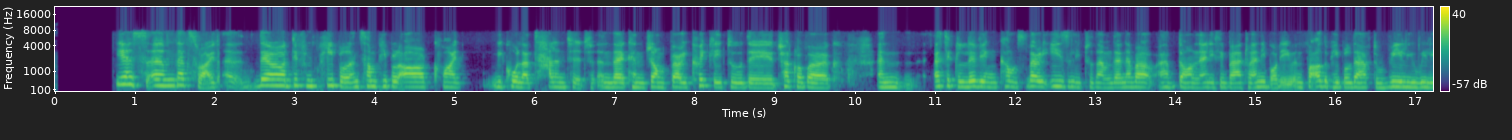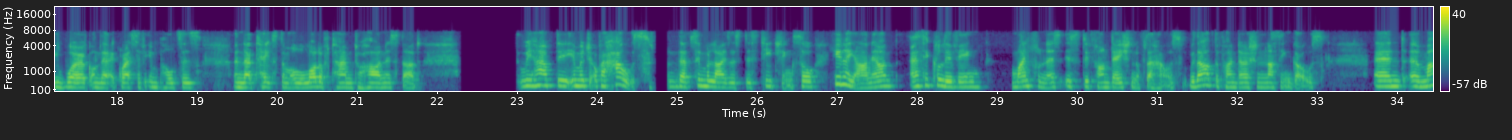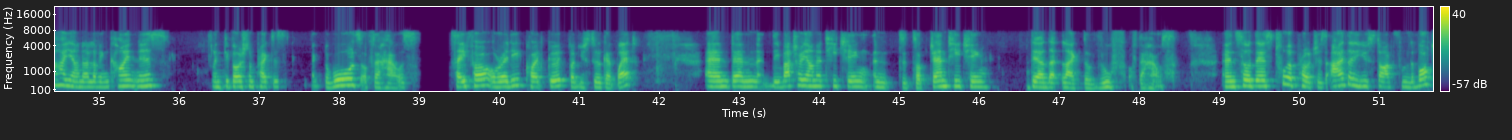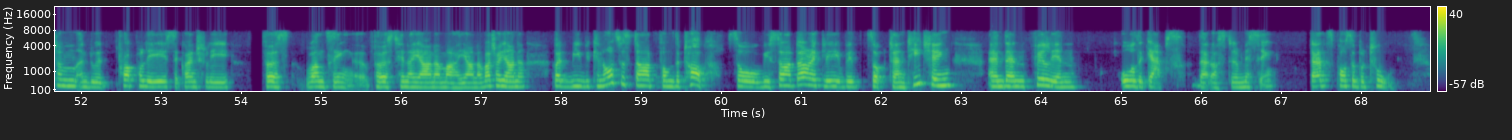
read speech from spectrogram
Yes, um, that's right. Uh, there are different people, and some people are quite we call that talented and they can jump very quickly to the chakra work and ethical living comes very easily to them. They never have done anything bad to anybody and for other people they have to really really work on their aggressive impulses and that takes them a lot of time to harness that. We have the image of a house that symbolizes this teaching. So hinayana ethical living mindfulness is the foundation of the house. Without the foundation nothing goes and uh, Mahayana loving kindness and devotional practice, like the walls of the house, safer already, quite good, but you still get wet. And then the Vajrayana teaching and the Dzogchen teaching, they're like the roof of the house. And so there's two approaches. Either you start from the bottom and do it properly, sequentially, first one thing, first Hinayana, Mahayana, Vajrayana, but we, we can also start from the top. So we start directly with Dzogchen teaching and then fill in all the gaps that are still missing. That's possible too.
